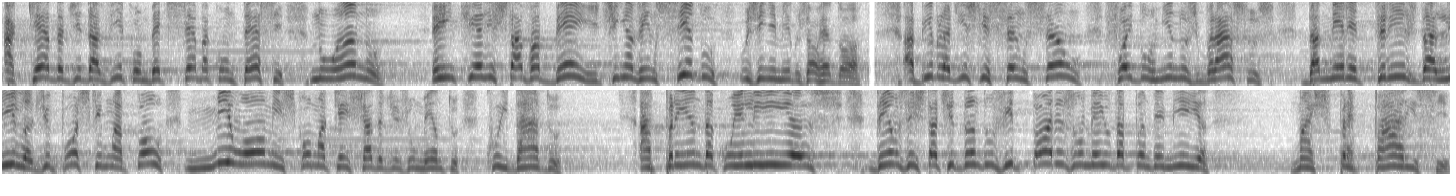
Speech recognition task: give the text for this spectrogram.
a queda de Davi com Betseba acontece no ano em que ele estava bem e tinha vencido os inimigos ao redor. A Bíblia diz que Sansão foi dormir nos braços da meretriz Dalila, depois que matou mil homens com uma queixada de jumento. Cuidado! Aprenda com Elias. Deus está te dando vitórias no meio da pandemia. Mas prepare-se,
